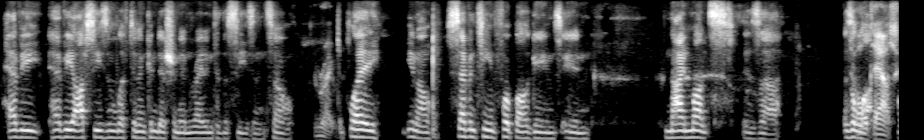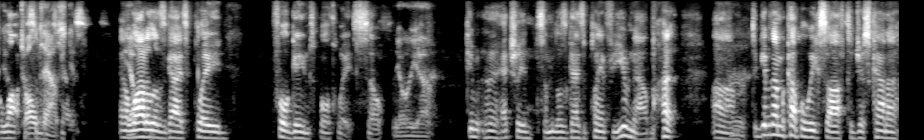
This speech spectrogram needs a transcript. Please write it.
heavy heavy off season lifting and conditioning right into the season. So right, to play, you know, 17 football games in nine months is uh is a tall lot. task, A lot tall some of those task. And Yep. a lot of those guys played full games both ways. So Oh yeah, give, uh, actually some of those guys are playing for you now, but um, to give them a couple weeks off to just kind of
